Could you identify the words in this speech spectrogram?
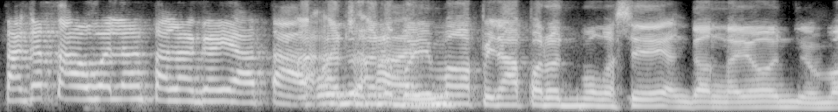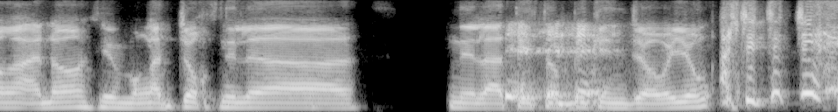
taga-tawa lang talaga yata ako. ano, ano ba yung mga pinapanood mo kasi hanggang ngayon? Yung mga ano, yung mga joke nila nila Tito Vic and Joey. Yung achichichi!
